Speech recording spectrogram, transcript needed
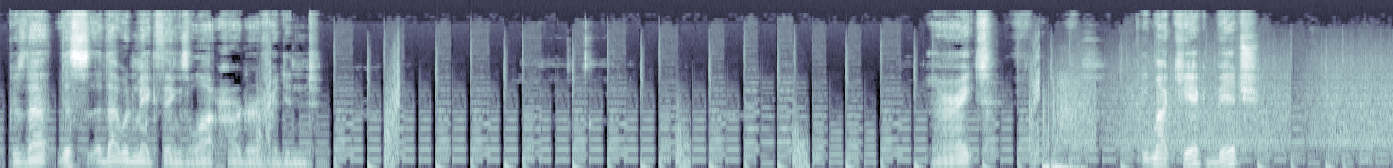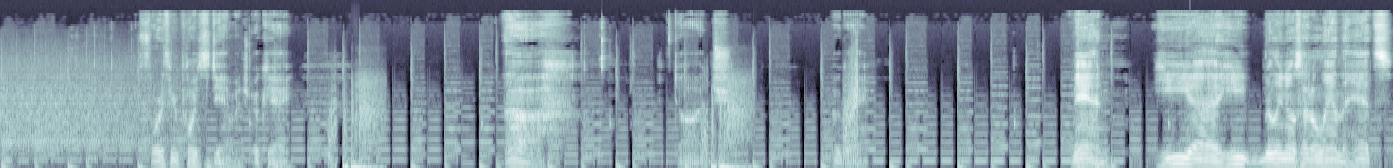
because that this that would make things a lot harder if I didn't. All right. Eat my kick, bitch. 43 points of damage. Okay. Ah. Dodge. Okay. Man, he, uh, he really knows how to land the hits.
